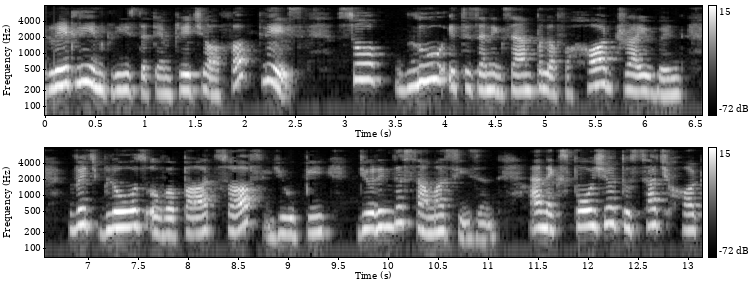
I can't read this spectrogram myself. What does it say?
greatly increase the temperature of a place. So Loo it is an example of a hot dry wind which blows over parts of UP during the summer season. And exposure to such hot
